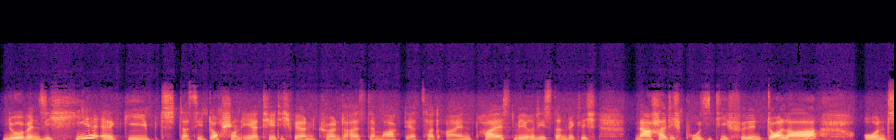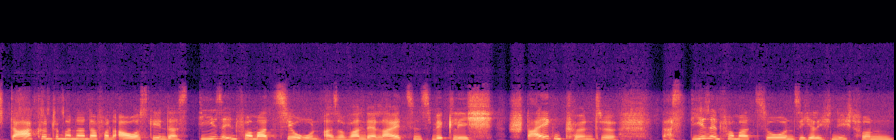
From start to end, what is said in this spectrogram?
nur wenn sich hier ergibt, dass sie doch schon eher tätig werden könnte, als der Markt derzeit einpreist, wäre dies dann wirklich nachhaltig positiv für den Dollar. Und da könnte man dann davon ausgehen, dass diese Information, also wann der Leitzins wirklich steigen könnte, dass diese Information sicherlich nicht von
